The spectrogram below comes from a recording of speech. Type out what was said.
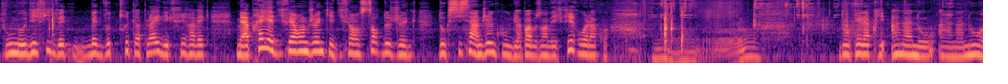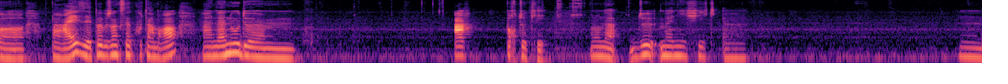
je vous mets au défi de mettre- votre truc à plat et d'écrire avec. Mais après, il y a différentes junk, il y a différentes sortes de junk. Donc si c'est un junk où il n'y a pas besoin d'écrire, voilà quoi. Donc elle a pris un anneau, un anneau euh, pareil, vous n'avez pas besoin que ça coûte un bras, un anneau de hum, A, porte-clés. On a deux magnifiques euh, Hmm,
